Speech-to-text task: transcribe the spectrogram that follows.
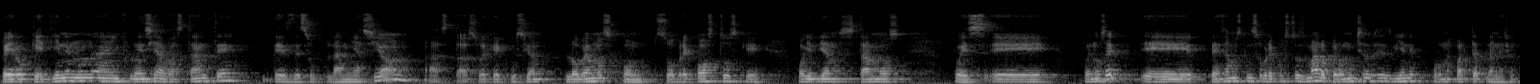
pero que tienen una influencia bastante desde su planeación hasta su ejecución. Lo vemos con sobrecostos que hoy en día nos estamos, pues, eh, pues no sé, eh, pensamos que un sobrecosto es malo, pero muchas veces viene por una falta de planeación,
